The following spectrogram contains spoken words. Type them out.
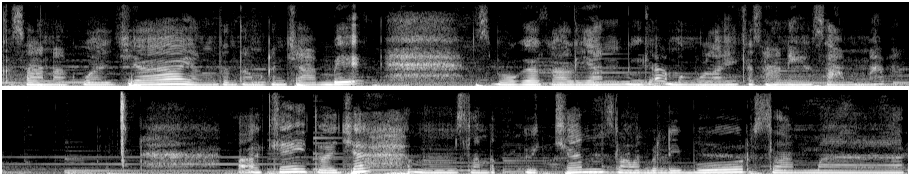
kesalahan aku aja yang tentang makan cabe. Semoga kalian nggak mengulangi kesalahan yang sama. Oke okay, itu aja. Hmm, Selamat weekend Selamat berlibur Selamat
